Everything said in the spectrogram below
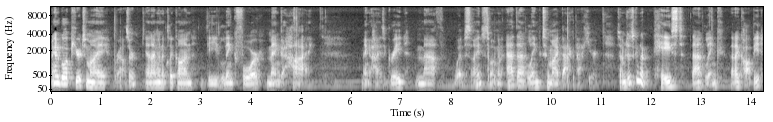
I'm going to go up here to my browser and I'm going to click on the link for Manga High. Manga High is a great math website. So I'm going to add that link to my backpack here. So I'm just going to paste that link that I copied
